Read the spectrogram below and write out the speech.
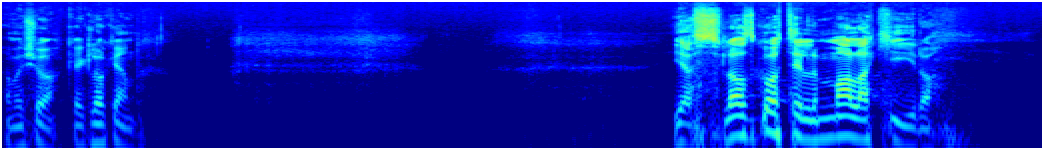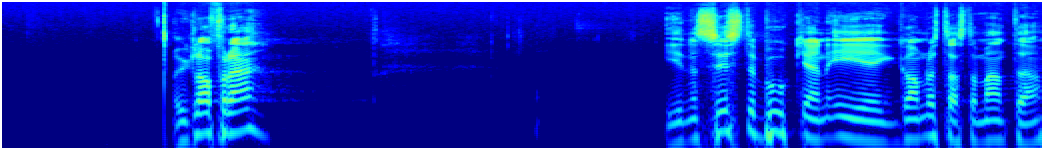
La meg se. Hva er klokken? Yes, La oss gå til Malaki, da. Er vi klar for det? I den siste boken i Gamle testamentet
